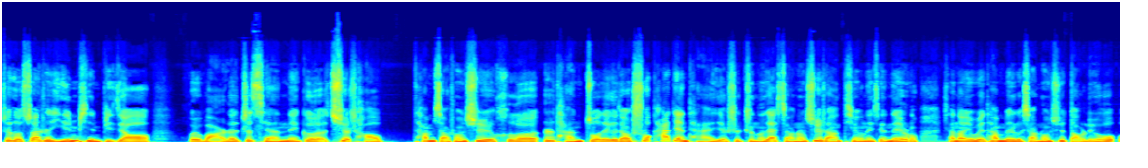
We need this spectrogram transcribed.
这个算是饮品比较会玩的。之前那个雀巢他们小程序和日坛做了一个叫说咖电台，也是只能在小程序上听那些内容，相当于为他们这个小程序导流。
